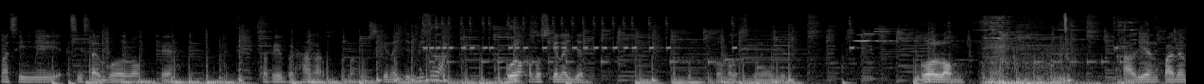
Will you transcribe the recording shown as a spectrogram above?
Masih sisa golok ya. Tapi berharap atau skin legend bisa lah. Golok atau skin legend golok atau skin legend golok kalian pada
